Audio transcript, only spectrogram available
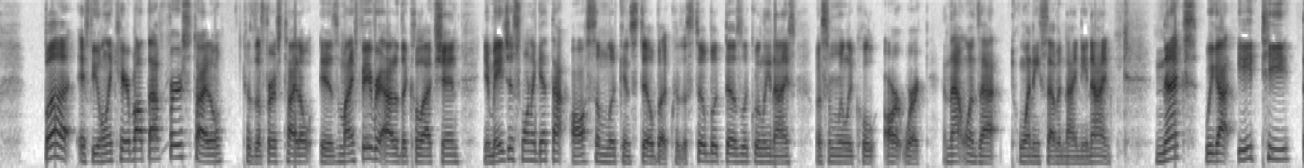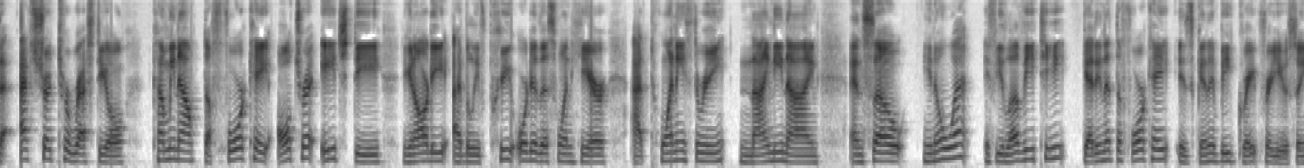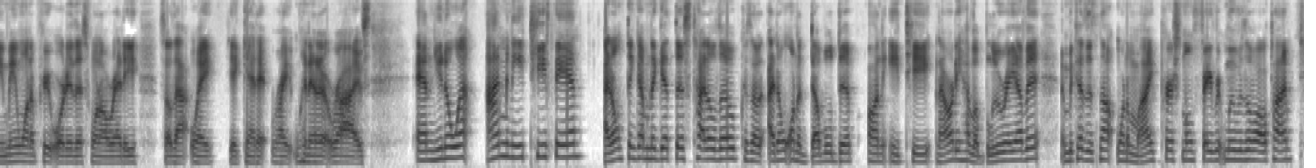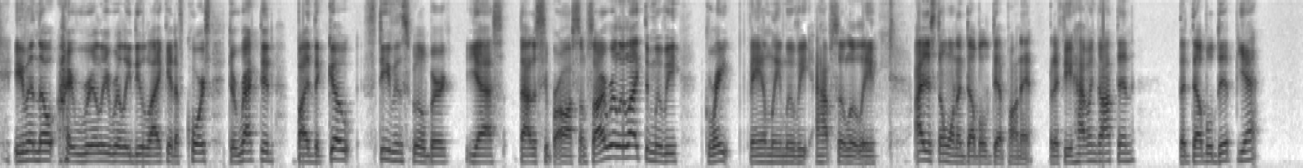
But if you only care about that first title, because the first title is my favorite out of the collection, you may just want to get that awesome looking steelbook, because the steelbook does look really nice with some really cool artwork, and that one's at $27.99. Next, we got E.T. the Extraterrestrial coming out the 4K Ultra HD. You can already, I believe, pre-order this one here at $23.99. And so, you know what? If you love ET, getting it to 4K is going to be great for you. So you may want to pre-order this one already so that way you get it right when it arrives. And you know what? I'm an ET fan. I don't think I'm going to get this title though because I, I, don't want to double dip on ET and I already have a Blu-ray of it and because it's not one of my personal favorite movies of all time even though I really really do like it of course directed by the GOAT Steven Spielberg. Yes that is super awesome. So I really like the movie. Great family movie absolutely. I just don't want to double dip on it. But if you haven't gotten the double dip yet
